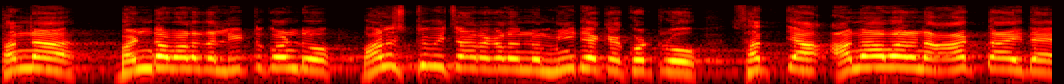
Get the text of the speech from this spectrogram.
ತನ್ನ ಬಂಡವಾಳದಲ್ಲಿ ಇಟ್ಟುಕೊಂಡು ಬಹಳಷ್ಟು ವಿಚಾರಗಳನ್ನು ಮೀಡಿಯಾಕ್ಕೆ ಕೊಟ್ಟರು ಸತ್ಯ ಅನಾವರಣ ಆಗ್ತಾ ಇದೆ.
